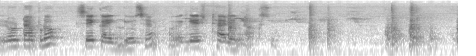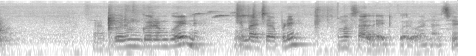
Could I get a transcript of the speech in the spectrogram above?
લોટ આપણો શેકાઈ ગયો છે. હવે ગેસ ઠારી નાખશું. ગરમ ગરમ હોય ને, એમાં જ આપણે મસાલા એડ કરવાના છે.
